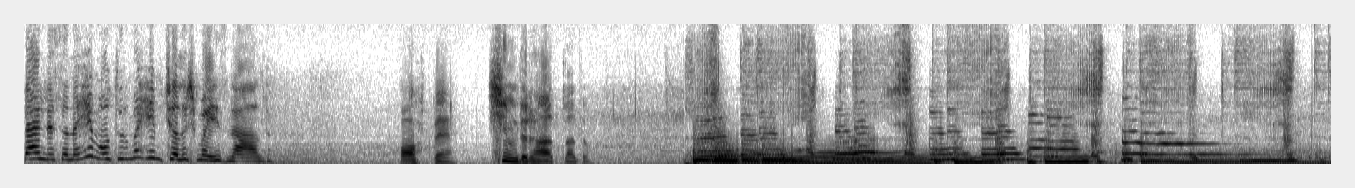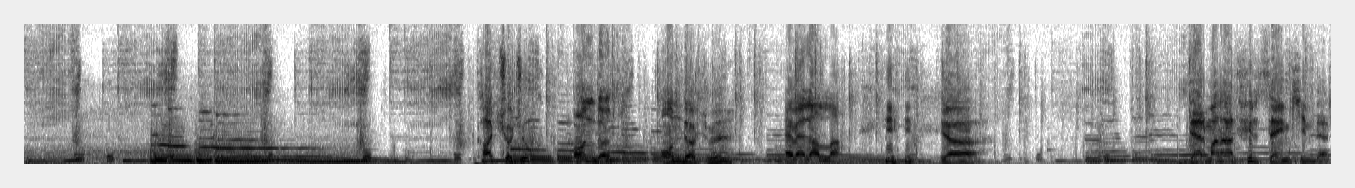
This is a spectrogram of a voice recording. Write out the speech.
Ben de sana hem oturma hem çalışma izni aldım. Oh be, şimdi rahatladım. Kaç çocuk? 14. 14 mü? Evelallah. Ya. Dermanat Filzenkinder.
